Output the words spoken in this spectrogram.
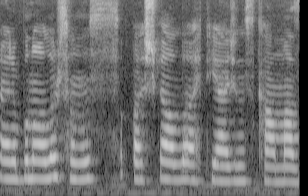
Yani bunu alırsanız başka Allah'a ihtiyacınız kalmaz.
